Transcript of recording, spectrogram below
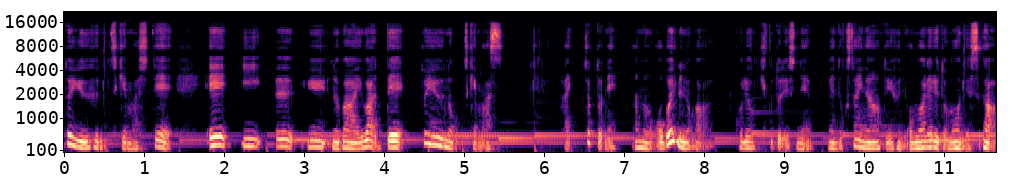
というふうにつけまして、え、い、う、ゆの場合はでというのをつけます。はい、ちょっとねあの覚えるのがこれを聞くとですね、めんどくさいなというふうに思われると思うんですが、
